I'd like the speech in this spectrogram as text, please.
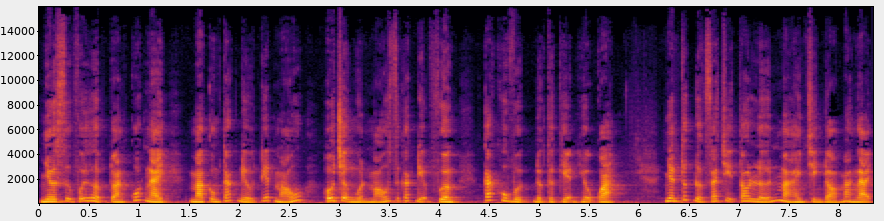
Nhờ sự phối hợp toàn quốc này mà công tác điều tiết máu, hỗ trợ nguồn máu giữa các địa phương, các khu vực được thực hiện hiệu quả. Nhận thức được giá trị to lớn mà hành trình đỏ mang lại,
